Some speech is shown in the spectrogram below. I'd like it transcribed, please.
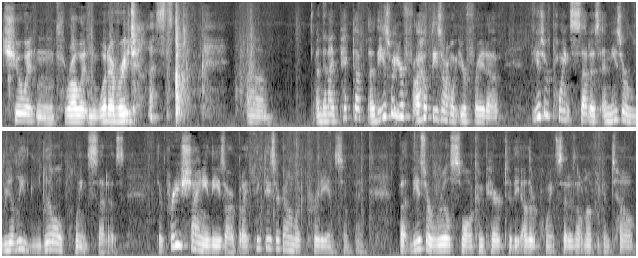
chew it and throw it and whatever he does. um, and then I picked up, uh, these what you're, I hope these aren't what you're afraid of. These are poinsettias, and these are really little poinsettias. They're pretty shiny, these are, but I think these are going to look pretty in something. But these are real small compared to the other poinsettias. I don't know if you can tell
